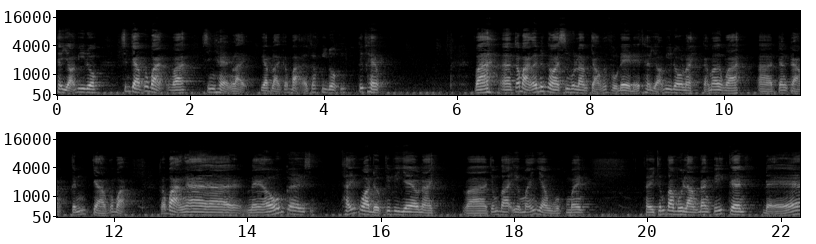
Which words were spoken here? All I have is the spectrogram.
theo dõi video xin chào các bạn và xin hẹn lại gặp lại các bạn ở các video tiếp theo. Và à, các bạn ở nước ngoài xin vui làm chọn cái phụ đề để theo dõi video này. Cảm ơn và à, trân trọng kính chào các bạn. Các bạn à, nếu thấy qua được cái video này và chúng ta yêu máy dòng Walkman thì chúng ta vui lòng đăng ký kênh để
